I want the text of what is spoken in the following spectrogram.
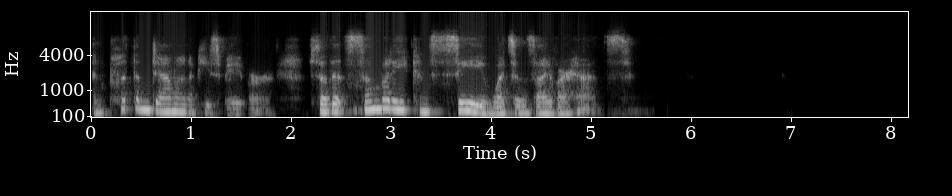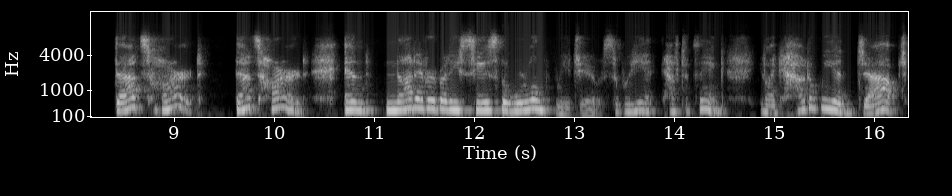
and put them down on a piece of paper so that somebody can see what's inside of our heads? That's hard. That's hard. And not everybody sees the world we do. So we have to think, you know, like, how do we adapt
